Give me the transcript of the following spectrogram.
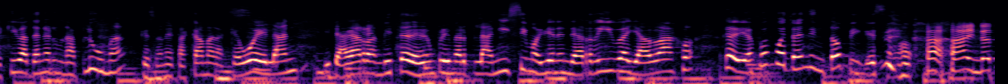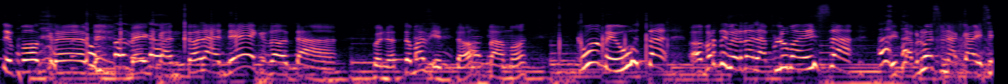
es que iba a tener una pluma, que son estas cámaras que vuelan y te agarran, viste, desde un primer planísimo y vienen de arriba y abajo. Claro, y después fue trending topic eso. Ay, no te puedo creer. Me encantó la anécdota. Bueno, toma asiento, vamos. ¿Cómo me gusta? Aparte, verdad, la pluma esa. La pluma es una ca- es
